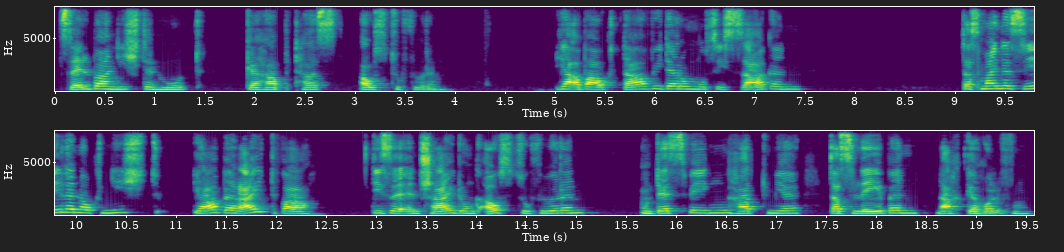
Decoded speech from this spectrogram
selber nicht den Mut gehabt hast, auszuführen. Ja, aber auch da wiederum muss ich sagen, dass meine Seele noch nicht ja bereit war, diese Entscheidung auszuführen Und deswegen hat mir das Leben nachgeholfen.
